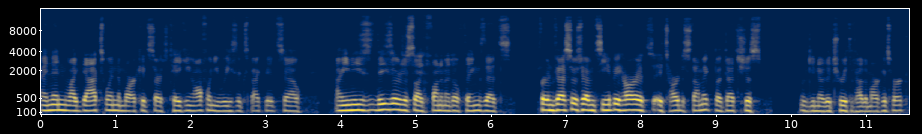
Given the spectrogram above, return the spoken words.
and then like that's when the market starts taking off when you least expect it. So, I mean, these these are just like fundamental things. That's for investors who haven't seen it before. It's it's hard to stomach, but that's just you know the truth of how the markets work.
